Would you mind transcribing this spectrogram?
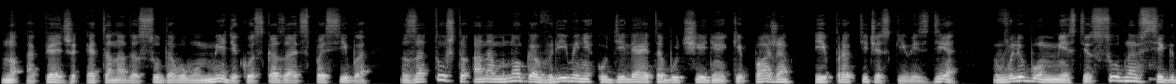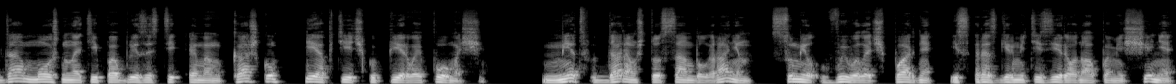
Но опять же, это надо судовому медику сказать спасибо – за то, что она много времени уделяет обучению экипажа и практически везде, в любом месте судна всегда можно найти поблизости ММКшку и аптечку первой помощи. Мед, даром что сам был ранен, сумел выволочь парня из разгерметизированного помещения,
